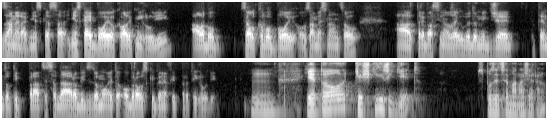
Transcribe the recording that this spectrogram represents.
zamerať. Dneska, sa, dneska je boj o kvalitných ľudí, alebo celkovo boj o zamestnancov a treba si naozaj uvedomiť, že tento typ práce sa dá robiť z domu, je to obrovský benefit pre tých ľudí. Hmm. Je to těžký řídit z pozice manažera?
